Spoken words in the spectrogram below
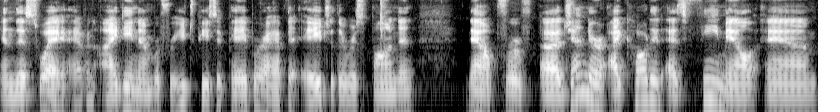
in this way. I have an ID number for each piece of paper. I have the age of the respondent. Now for uh, gender, I code it as female and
